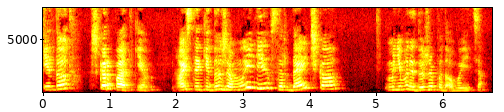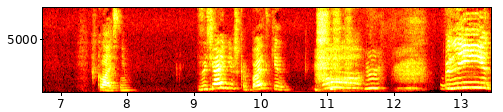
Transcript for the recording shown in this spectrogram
І тут шкарпетки. Ось такі дуже милі, сердечка. Мені вони дуже подобаються. Класні. Звичайні шкарпетки. Блін!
